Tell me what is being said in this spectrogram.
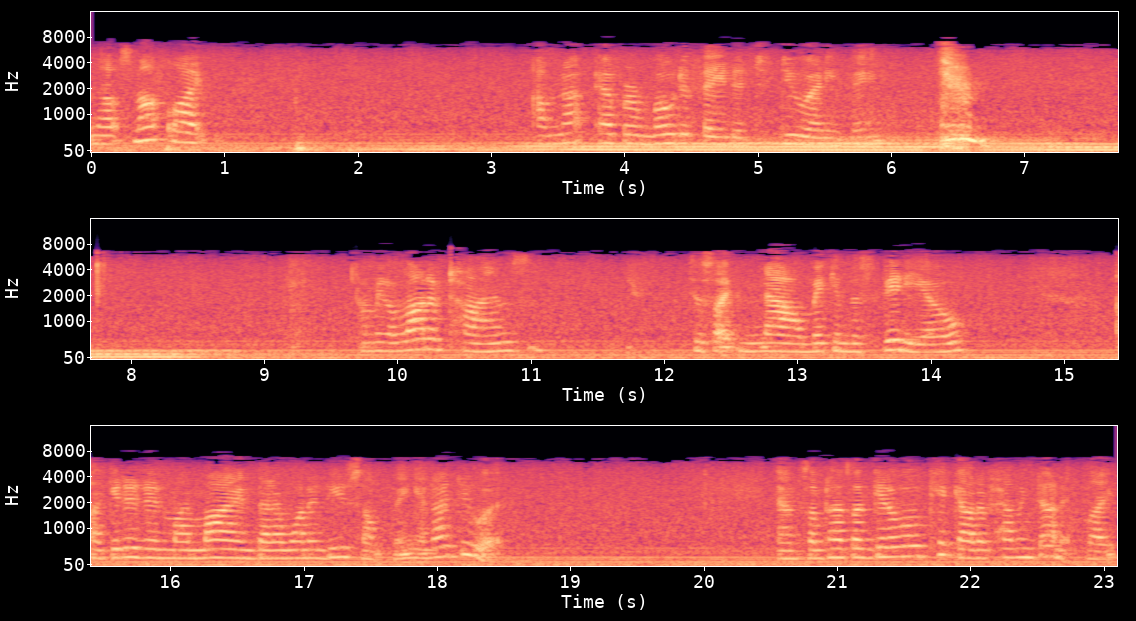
Now, it's not like I'm not ever motivated to do anything. I mean, a lot of times, just like now making this video, I get it in my mind that I want to do something and I do it. And sometimes I get a little kick out of having done it, like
